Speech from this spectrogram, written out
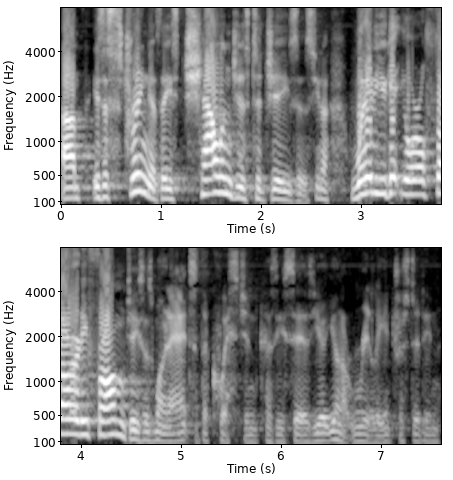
um, is a string of these challenges to Jesus. You know, where do you get your authority from? Jesus won't answer the question because he says, you're, you're not really interested in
